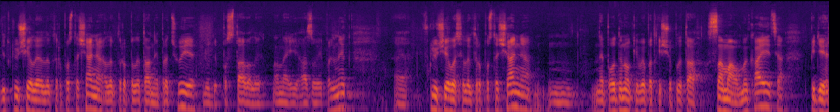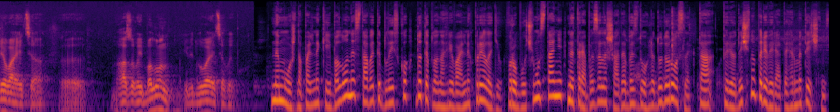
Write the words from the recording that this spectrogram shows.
Відключили електропостачання, електроплита не працює, люди поставили на неї газовий пальник, е, включилося електропостачання, непоодинокі випадки, що плита сама вмикається, підігрівається газовий балон і відбувається вибух. Не можна пальники й балони ставити близько до теплонагрівальних приладів. В робочому стані не треба залишати без догляду дорослих та періодично перевіряти герметичність.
